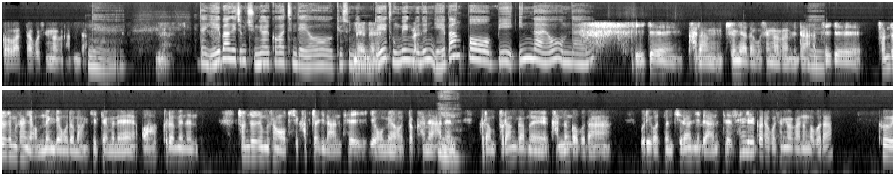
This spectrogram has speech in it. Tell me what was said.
것 같다고 생각을 합니다. 네. 네. 일단 예방이 좀 중요할 것 같은데요, 교수님. 네네. 뇌 동맥류는 예방법이 있나요, 없나요? 이게 가장 중요하다고 생각합니다. 음. 이게 전조 증상이 없는 경우도 많기 때문에 어 그러면은 전조 증상 없이 갑자기 나한테 이게 오면 어떡하냐 하는 예. 그런 불안감을 갖는 것보다 우리가 어떤 질환이 내한테 생길 거라고 생각하는 것보다 그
